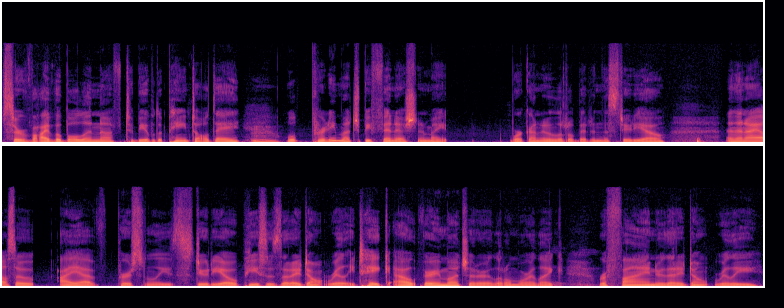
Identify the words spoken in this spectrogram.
survivable enough to be able to paint all day, Mhm. we'll pretty much be finished and might work on it a little bit in the studio. And then I also I have personally studio pieces that I don't really take out very much that are a little more like refined or that I don't really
